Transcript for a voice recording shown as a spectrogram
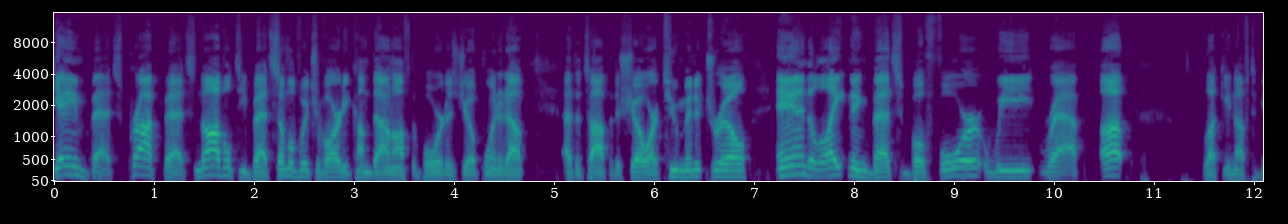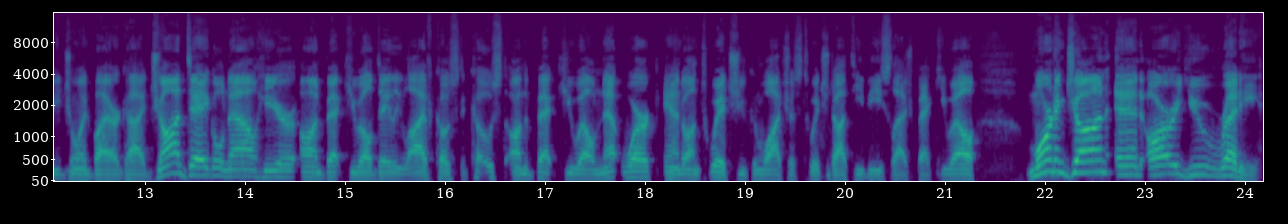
game bets, prop bets, novelty bets, some of which have already come down off the board, as Joe pointed out at the top of the show. Our two minute drill and lightning bets before we wrap up. Lucky enough to be joined by our guy, John Daigle, now here on BetQL Daily Live, coast to coast on the BetQL network and on Twitch. You can watch us, twitch.tv slash BetQL. Morning, John, and are you ready?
